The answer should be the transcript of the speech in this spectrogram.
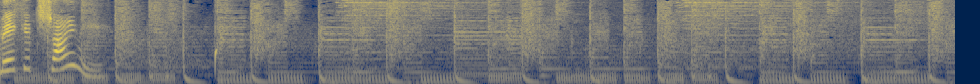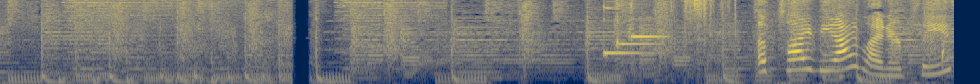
Make it shiny. Apply the eyeliner, please.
